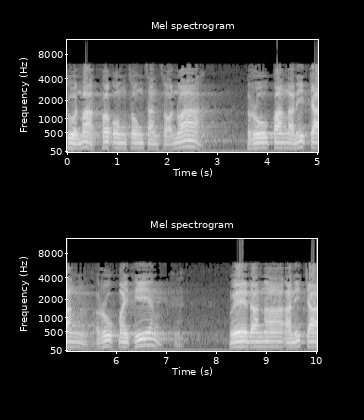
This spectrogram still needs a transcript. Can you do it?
ส่วนมากพระองค์ทรงสั่งสอนว่า รูปังอนิจจัง รูปไม่เที่ยง เวดานาอนิจจา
